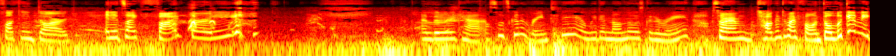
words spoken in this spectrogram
fucking dark. And it's like 5.30. I literally can't. Also, it's gonna rain today and we did not know it was gonna rain. Sorry, I'm talking to my phone. Don't look at me.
